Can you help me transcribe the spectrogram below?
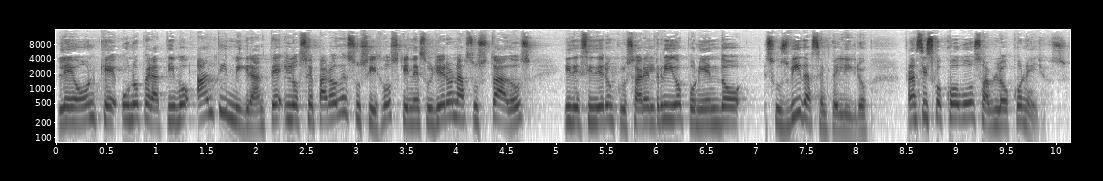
León, que un operativo antiinmigrante los separó de sus hijos, quienes huyeron asustados y decidieron cruzar el río poniendo sus vidas en peligro. Francisco Cobos habló con ellos.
